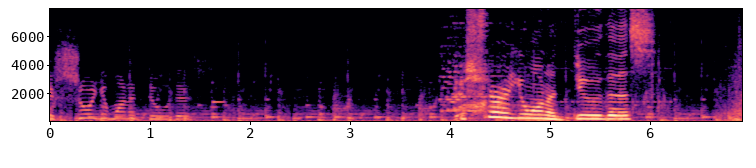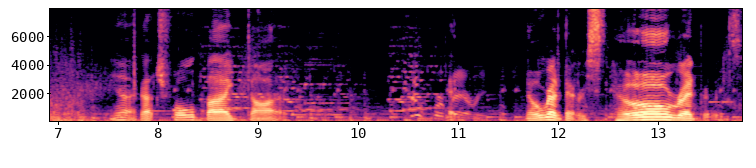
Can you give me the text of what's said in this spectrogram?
You sure you want to do this? You sure you want to do this? Yeah, I got trolled by Dot. Super berry! No red berries. No red berries.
